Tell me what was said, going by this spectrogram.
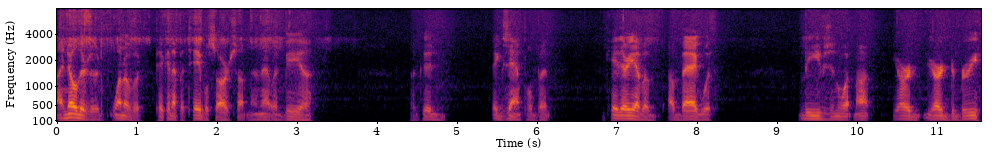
I I know there's a one of a picking up a table saw or something, and that would be a a good example. But okay, there you have a, a bag with leaves and whatnot, yard yard debris,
